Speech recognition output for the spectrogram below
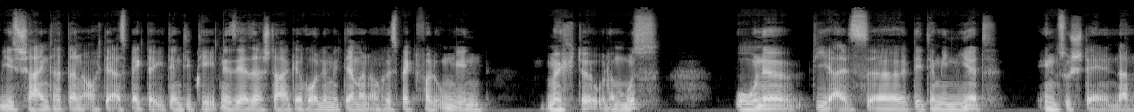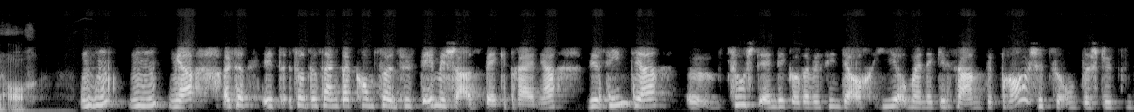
wie es scheint, hat dann auch der Aspekt der Identität eine sehr, sehr starke Rolle, mit der man auch respektvoll umgehen möchte oder muss, ohne die als äh, determiniert hinzustellen dann auch. Mhm, mhm, ja, also sozusagen da kommt so ein systemischer Aspekt rein. Ja, wir sind ja äh, zuständig oder wir sind ja auch hier, um eine gesamte Branche zu unterstützen.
